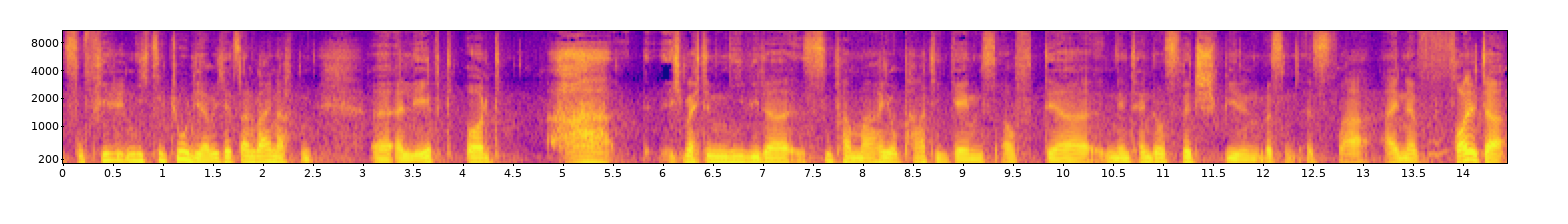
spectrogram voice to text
so viel nicht zu tun. Die habe ich jetzt an Weihnachten äh, erlebt. Und ah, ich möchte nie wieder Super Mario Party Games auf der Nintendo Switch spielen müssen. Es war eine Folter.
